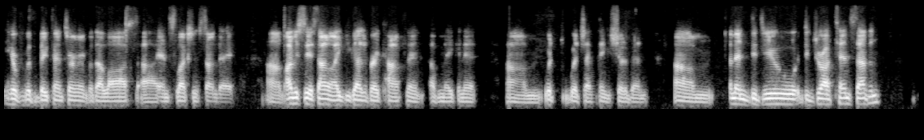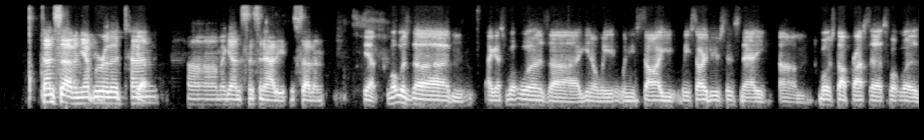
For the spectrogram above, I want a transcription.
here with the Big Ten tournament with that loss uh, and Selection Sunday. Um, obviously, it sounded like you guys are very confident of making it, um, which which I think should have been. Um, and then did you did you draw 10-7? 10-7, Yep, we were the ten yeah. um, against Cincinnati, the seven. Yeah. What was the? Um, I guess what was uh, you know when you, when you saw you when you started your Cincinnati, um, what was thought process? What was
